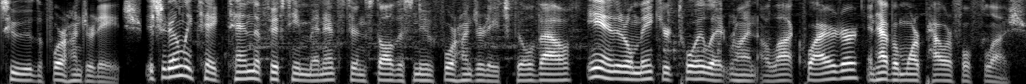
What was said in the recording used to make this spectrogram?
to the 400H. It should only take 10 to 15 minutes to install this new 400H fill valve, and it'll make your toilet run a lot quieter and have a more powerful flush.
